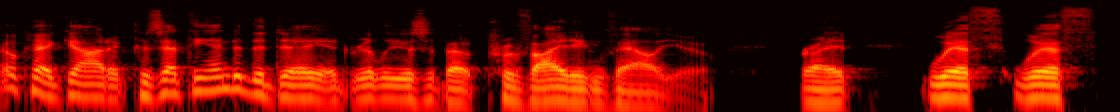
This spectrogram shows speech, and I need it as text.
okay got it because at the end of the day it really is about providing value right with with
